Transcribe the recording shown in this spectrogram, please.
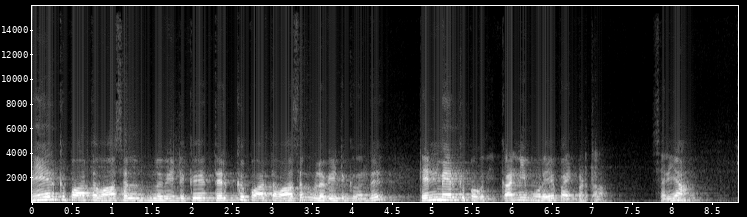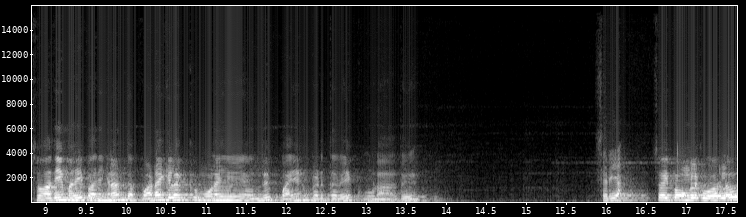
மேற்கு பார்த்த வாசல் உள்ள வீட்டுக்கு தெற்கு பார்த்த வாசல் உள்ள வீட்டுக்கு வந்து தென்மேற்கு பகுதி கன்னி மூலையை பயன்படுத்தலாம். சரியா? ஸோ அதே மாதிரி பார்த்தீங்கன்னா இந்த வடகிழக்கு மூலையை வந்து பயன்படுத்தவே கூடாது. சரியா? ஸோ இப்போ உங்களுக்கு ஓரளவு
